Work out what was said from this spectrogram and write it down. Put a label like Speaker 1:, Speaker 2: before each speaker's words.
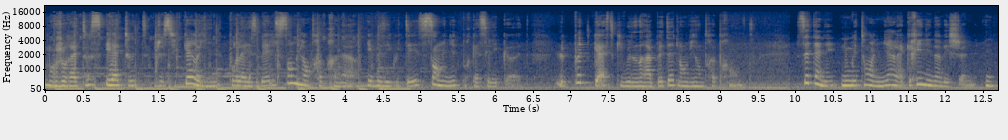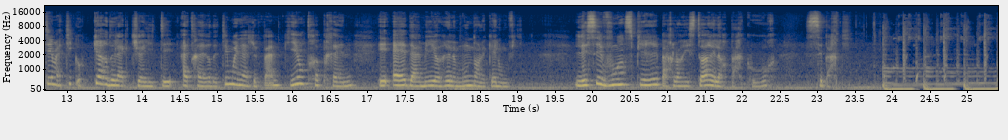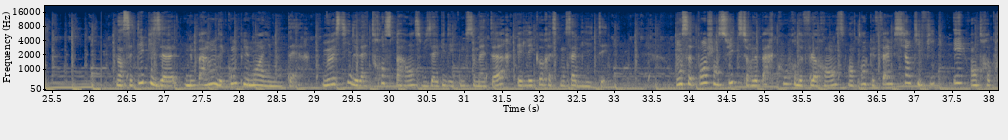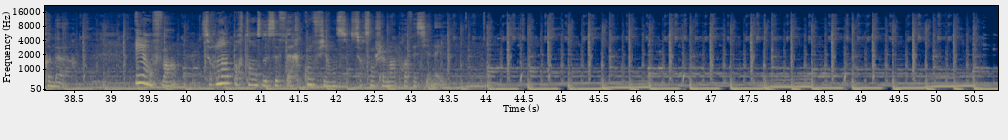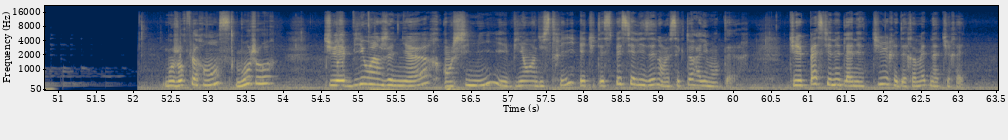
Speaker 1: Bonjour à tous et à toutes, je suis Caroline pour la SBL 100 000 entrepreneurs et vous écoutez 100 minutes pour casser les codes, le podcast qui vous donnera peut-être l'envie d'entreprendre. Cette année, nous mettons en lumière la Green Innovation, une thématique au cœur de l'actualité à travers des témoignages de femmes qui entreprennent et aident à améliorer le monde dans lequel on vit. Laissez-vous inspirer par leur histoire et leur parcours. C'est parti. Dans cet épisode, nous parlons des compléments alimentaires, mais aussi de la transparence vis-à-vis des consommateurs et de l'éco-responsabilité. On se penche ensuite sur le parcours de Florence en tant que femme scientifique et entrepreneur. Et enfin, sur l'importance de se faire confiance sur son chemin professionnel. Bonjour Florence.
Speaker 2: Bonjour.
Speaker 1: Tu es bio-ingénieur en chimie et bio-industrie et tu t'es spécialisé dans le secteur alimentaire. Tu es passionné de la nature et des remèdes naturels.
